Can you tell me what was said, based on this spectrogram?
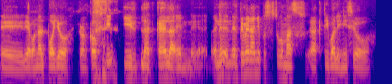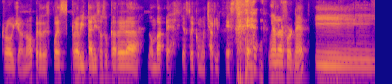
eh, diagonal pollo Gronkowski y la, cae la, en, eh, en, el primer año pues estuvo más activo al inicio Rojo, ¿no? Pero después revitalizó su carrera, Lomba, eh, ya estoy como Charlie, este, Leonard Fournette y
